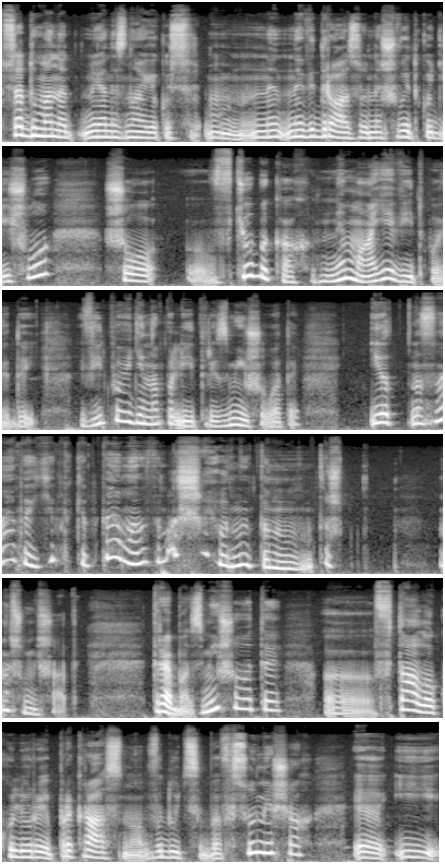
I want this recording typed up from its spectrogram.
Це до мене, ну я не знаю, якось не, не відразу, не швидко дійшло, що е, в тюбиках немає відповідей. Відповіді на палітрі, змішувати. І от, ну, знаєте, є таке тема, ну, а що його, ну, там, то ж, на що мішати? Треба змішувати. Е, Втало кольори прекрасно ведуть себе в сумішах, і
